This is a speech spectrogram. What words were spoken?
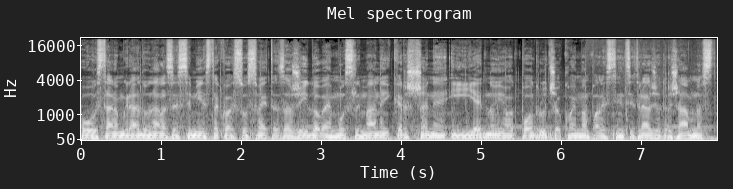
U starom gradu nalaze se mjesta koja su sveta za židove, muslimane i kršćane i jedno je od područja kojima palestinci traže državnost.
